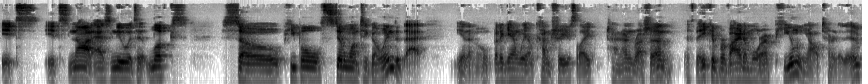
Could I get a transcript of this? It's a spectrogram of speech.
it's it's not as new as it looks. So people still want to go into that. You know, but again, we have countries like China and Russia, and if they could provide a more appealing alternative,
